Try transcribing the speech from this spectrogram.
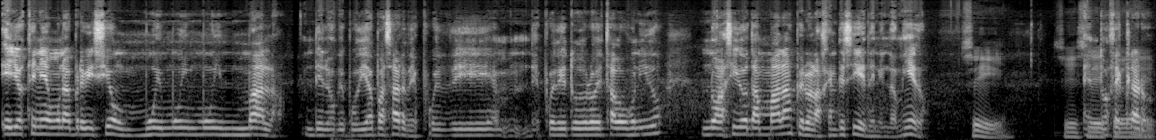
ellos tenían una previsión muy muy muy mala de lo que podía pasar después de después de todo lo de Estados Unidos no ha sido tan mala pero la gente sigue teniendo miedo Sí. Sí, sí, entonces claro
